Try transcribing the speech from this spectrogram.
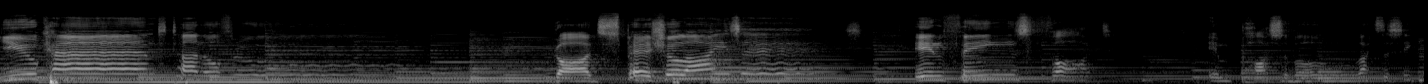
you can't tunnel through. God specializes in things thought impossible. That's the secret.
